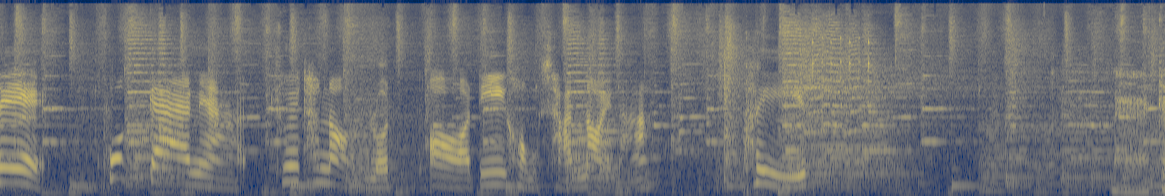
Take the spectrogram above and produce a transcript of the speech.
นี่ พวกแกเนี่ย ช่วยถนอมรถออดี้ของฉันหน่อยนะ please แหมแก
